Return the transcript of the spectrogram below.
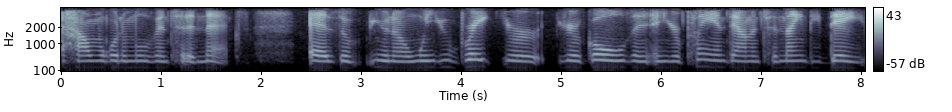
how am I going to move into the next. As a, you know, when you break your your goals and, and your plan down into 90 days,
